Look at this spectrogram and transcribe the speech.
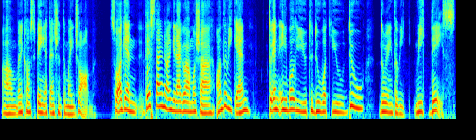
um, when it comes to paying attention to my job. So again, this time naman ginagawa mo siya on the weekend to enable you to do what you do during the week weekdays.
